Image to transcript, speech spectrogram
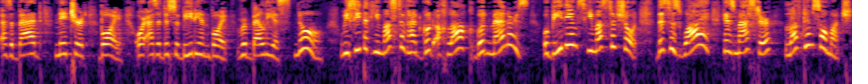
as a bad-natured boy or as a disobedient boy, rebellious. No. We see that he must have had good akhlaq, good manners, obedience he must have showed. This is why his master loved him so much.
